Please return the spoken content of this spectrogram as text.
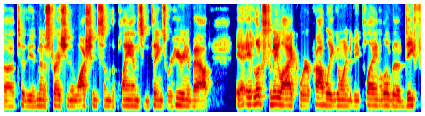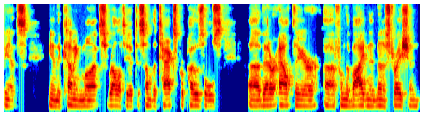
uh, to the administration in Washington. Some of the plans and things we're hearing about. It, looks to me like we're probably going to be playing a little bit of defense in the coming months relative to some of the tax proposals uh, that are out there uh, from the Biden administration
